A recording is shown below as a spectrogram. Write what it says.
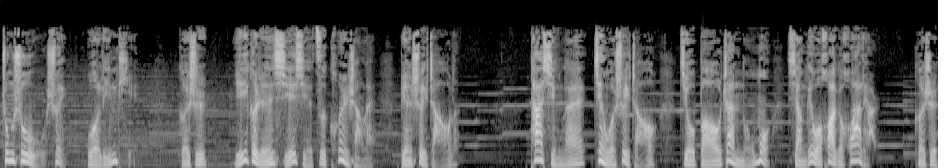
钟叔午睡，我临帖。可是，一个人写写字困上来，便睡着了。他醒来见我睡着，就饱蘸浓墨，想给我画个花脸可是，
